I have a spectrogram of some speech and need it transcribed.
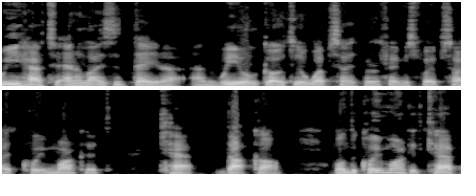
we have to analyze the data and we'll go to the website, very famous website, coinmarketcap.com. On the CoinMarketCap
